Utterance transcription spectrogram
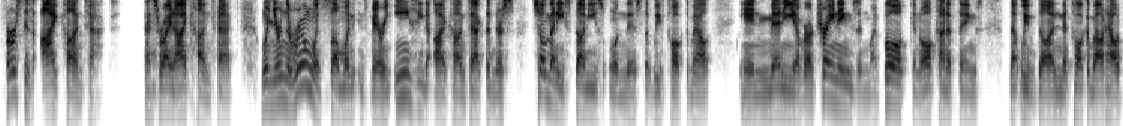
First is eye contact. That's right, eye contact. When you're in the room with someone, it's very easy to eye contact. And there's so many studies on this that we've talked about in many of our trainings and my book and all kind of things that we've done that talk about how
